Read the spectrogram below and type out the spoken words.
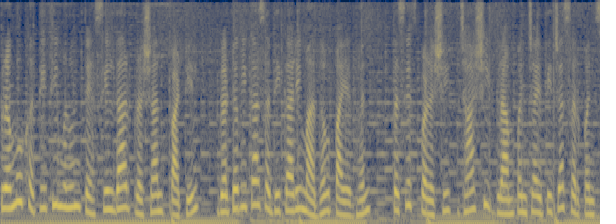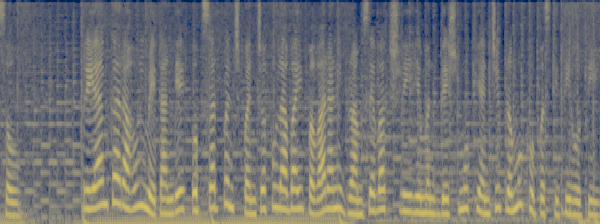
प्रमुख अतिथी म्हणून तहसीलदार प्रशांत पाटील गटविकास अधिकारी माधव पायघन तसेच पळशी झाशी ग्रामपंचायतीच्या सरपंच सौ. प्रियांका राहुल मेटांगे उपसरपंच पंचफुलाबाई पवार आणि ग्रामसेवक श्री हेमंत देशमुख यांची प्रमुख उपस्थिती होती.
